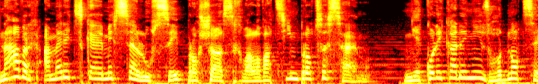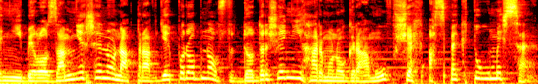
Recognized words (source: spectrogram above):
Návrh americké mise Lucy prošel schvalovacím procesem. Několikadenní zhodnocení bylo zaměřeno na pravděpodobnost dodržení harmonogramu všech aspektů mise.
